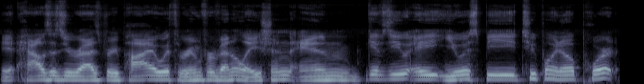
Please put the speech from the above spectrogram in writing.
It houses your Raspberry Pi with room for ventilation and gives you a USB 2.0 port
